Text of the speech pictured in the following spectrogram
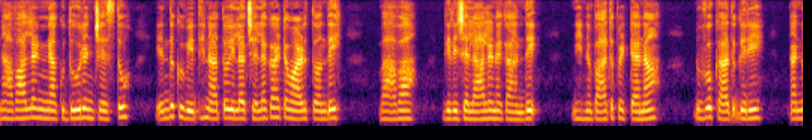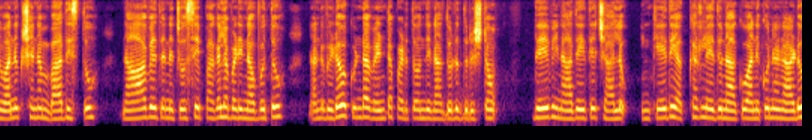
నా వాళ్ళని నాకు దూరం చేస్తూ ఎందుకు విధి నాతో ఇలా చెలగాటం ఆడుతోంది? బావా గిరిజలాలనగా అంది. నిన్ను బాధ పెట్టానా? నువ్వు కాదు గిరి. నన్ను అనుక్షణం బాధిస్తూ నా ఆవేదన చూసి పగలబడి నవ్వుతూ నన్ను విడవకుండా వెంట పడుతోంది నా దురదృష్టం. దేవి నాదైతే చాలు. ఇంకేది అక్కర్లేదు నాకు అనుకున్న నాడు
